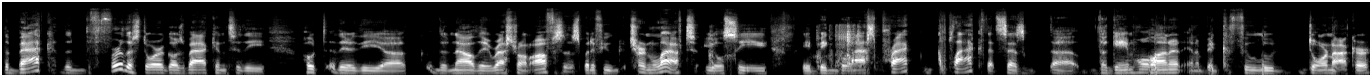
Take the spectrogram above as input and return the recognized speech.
The back the, the furthest door goes back into the hot the the, uh, the now the restaurant offices. But if you turn left you'll see a big glass plaque plaque that says uh, the game hole on it and a big cthulhu door knocker.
